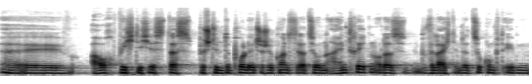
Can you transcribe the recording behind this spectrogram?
äh, auch wichtig ist, dass bestimmte politische Konstellationen eintreten oder es vielleicht in der Zukunft eben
